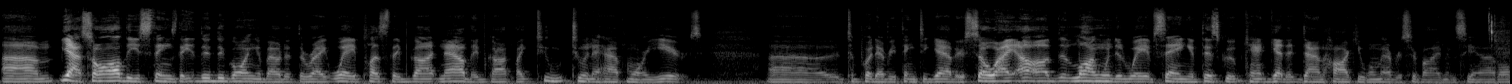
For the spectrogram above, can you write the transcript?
Um, yeah. So all these things they they're going about it the right way. Plus they've got now they've got like two two and a half more years. Uh, to put everything together. So I, uh, the long-winded way of saying, if this group can't get it done, hockey will never survive in Seattle.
